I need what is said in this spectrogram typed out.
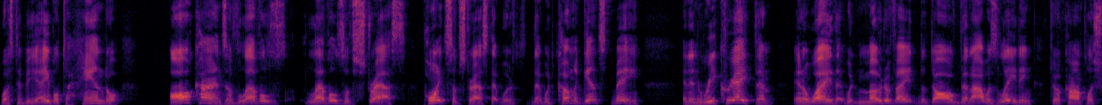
was to be able to handle all kinds of levels levels of stress, points of stress that was that would come against me and then recreate them in a way that would motivate the dog that I was leading to accomplish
